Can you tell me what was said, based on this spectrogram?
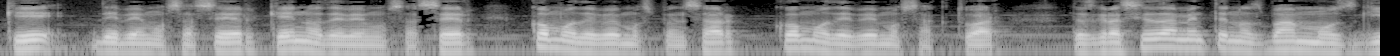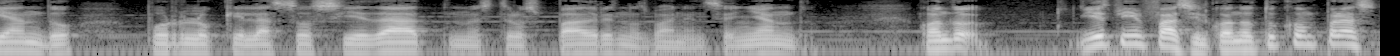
qué debemos hacer, qué no debemos hacer, cómo debemos pensar, cómo debemos actuar. Desgraciadamente nos vamos guiando por lo que la sociedad, nuestros padres nos van enseñando. Cuando y es bien fácil, cuando tú compras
